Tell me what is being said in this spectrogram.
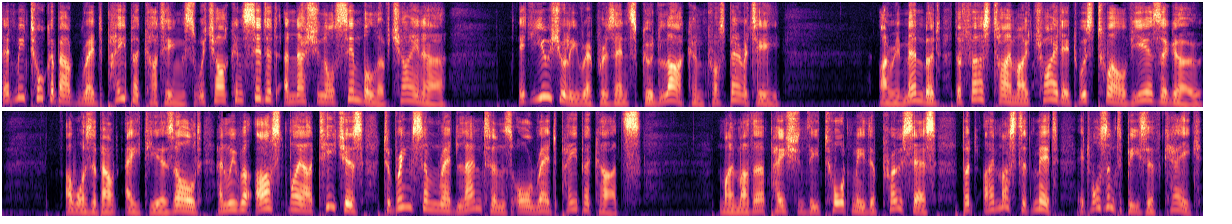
let me talk about red paper cuttings, which are considered a national symbol of China. It usually represents good luck and prosperity. I remembered the first time I tried it was 12 years ago. I was about 8 years old and we were asked by our teachers to bring some red lanterns or red paper cuts. My mother patiently taught me the process, but I must admit it wasn't a piece of cake.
